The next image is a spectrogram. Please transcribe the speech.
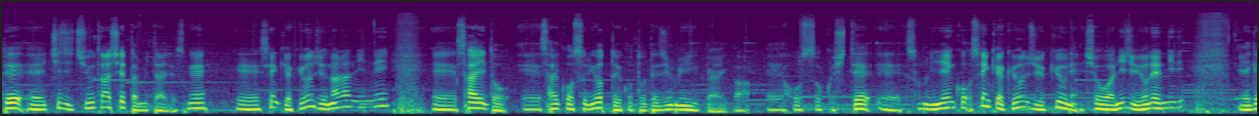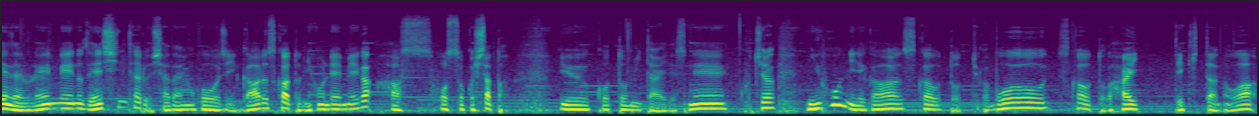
で、え、一時中断してたみたいですね。えー、1947年に、えー、再度、えー、再興するよということで住民委員会が、えー、発足して、えー、その2年後1949年昭和24年に、えー、現在の連盟の前身である社団法人ガールスカウト日本連盟が発足したということみたいですね。こちら、日本にね、ガールスカウトっていうか、ボーイスカウトが入ってきたのは、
